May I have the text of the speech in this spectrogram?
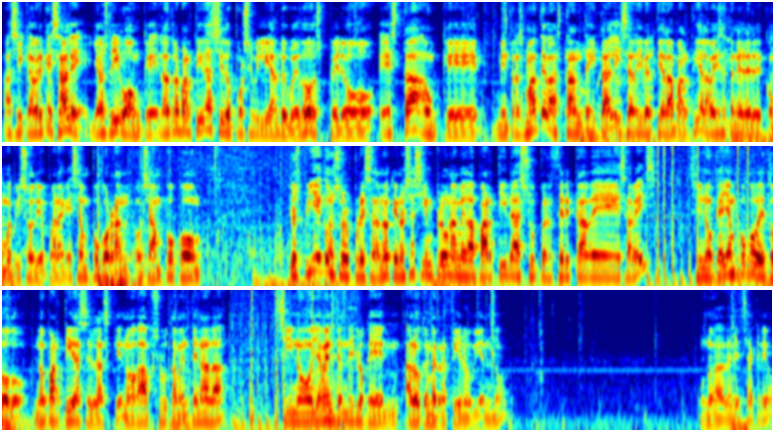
Así que a ver qué sale, ya os digo, aunque la otra partida ha sido posibilidad de V2 Pero esta, aunque mientras mate bastante y tal Y sea divertida la partida, la vais a tener como episodio Para que sea un poco, o sea, un poco... Que os pille con sorpresa, ¿no? Que no sea siempre una mega partida súper cerca de... ¿Sabéis? Sino que haya un poco de todo No partidas en las que no haga absolutamente nada Sino, ya me entendéis a lo que me refiero bien, ¿no? Uno a la derecha, creo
